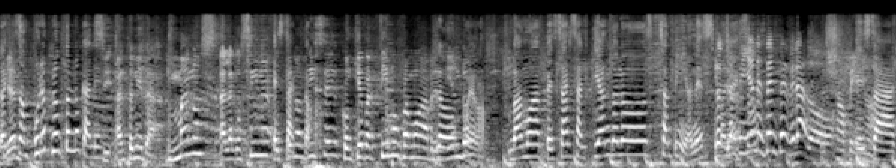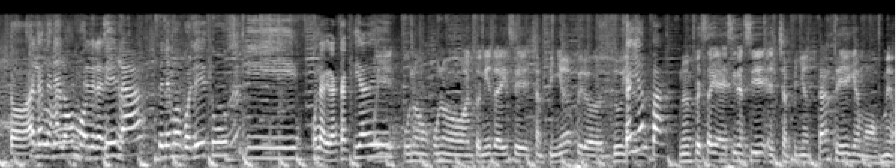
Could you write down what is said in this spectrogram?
Aquí Ya. son puros productos locales. Sí, Antonieta, manos a la cocina. Usted Exacto. nos dice con qué partimos, vamos aprendiendo. Vamos a empezar salteando los champiñones. Los champiñones de empedrado. Exacto. Acá Saludos a tenemos mortela, tenemos boletus y una gran cantidad de... Oye, uno, uno, Antonieta dice champiñón, pero tú ya Callampa. no, no empezáis a decir así el champiñón tanto y quedamos medio.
